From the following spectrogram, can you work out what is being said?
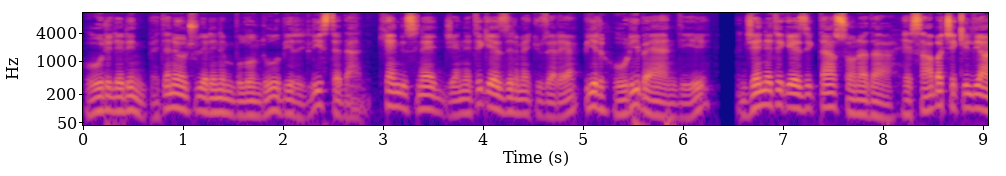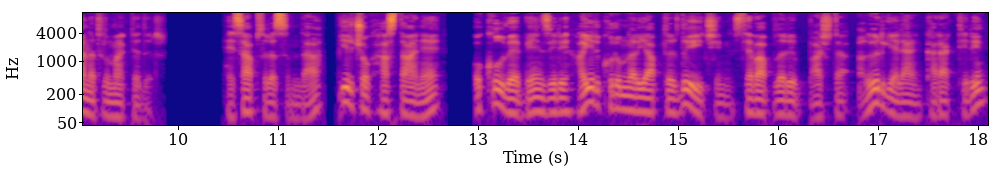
hurilerin beden ölçülerinin bulunduğu bir listeden kendisine cenneti gezdirmek üzere bir huri beğendiği, cenneti gezdikten sonra da hesaba çekildiği anlatılmaktadır. Hesap sırasında birçok hastane, okul ve benzeri hayır kurumları yaptırdığı için sevapları başta ağır gelen karakterin,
